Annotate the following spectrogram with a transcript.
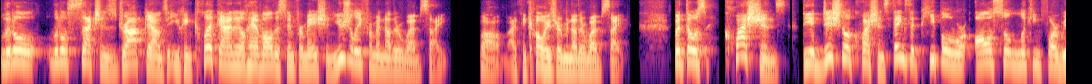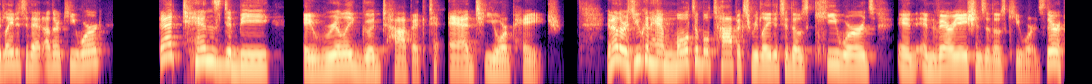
little little sections, drop downs that you can click on. And it'll have all this information, usually from another website. Well, I think always from another website. But those questions, the additional questions, things that people were also looking for related to that other keyword, that tends to be a really good topic to add to your page. In other words, you can have multiple topics related to those keywords and, and variations of those keywords. There,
